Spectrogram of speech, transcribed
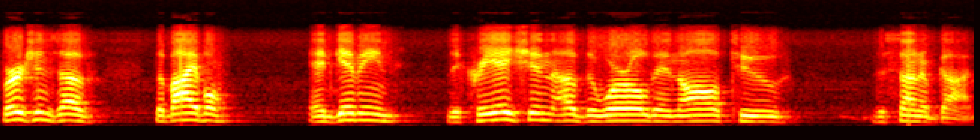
versions of the Bible and giving the creation of the world and all to the Son of God,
